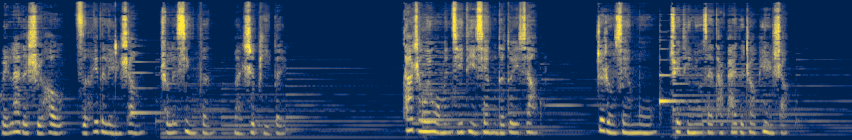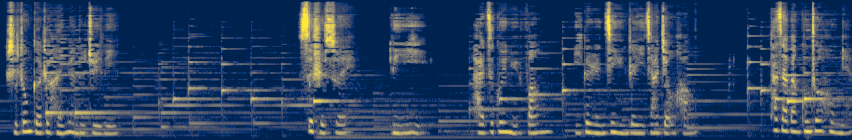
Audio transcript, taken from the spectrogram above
回来的时候，紫黑的脸上。除了兴奋，满是疲惫。他成为我们集体羡慕的对象，这种羡慕却停留在他拍的照片上，始终隔着很远的距离。四十岁，离异，孩子归女方，一个人经营着一家酒行。他在办公桌后面，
